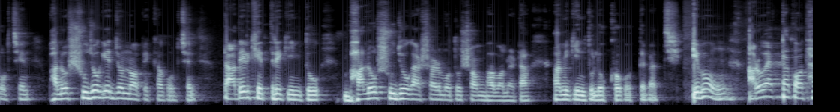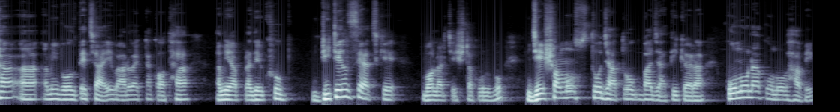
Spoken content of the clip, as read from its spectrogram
করছেন, ভালো সুযোগের জন্য অপেক্ষা করছেন তাদের ক্ষেত্রে কিন্তু ভালো সুযোগ আসার মতো সম্ভাবনাটা আমি কিন্তু লক্ষ্য করতে পারছি। এবং আরও একটা কথা আমি বলতে চাই বা আরও একটা কথা আমি আপনাদের খুব ডিটেলসে আজকে বলার চেষ্টা করব। যে সমস্ত জাতক বা জাতিকারা কোনো না কোনোভাবে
